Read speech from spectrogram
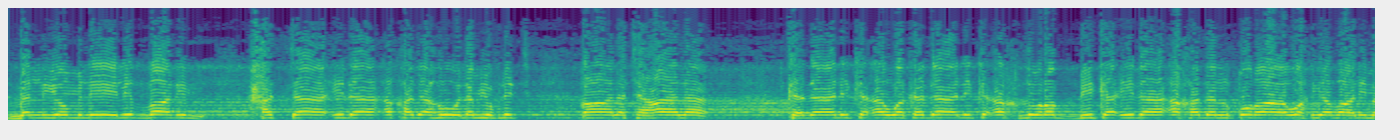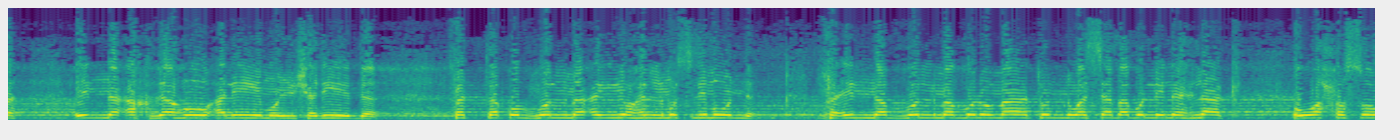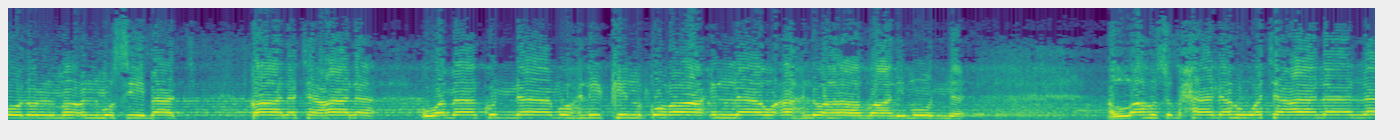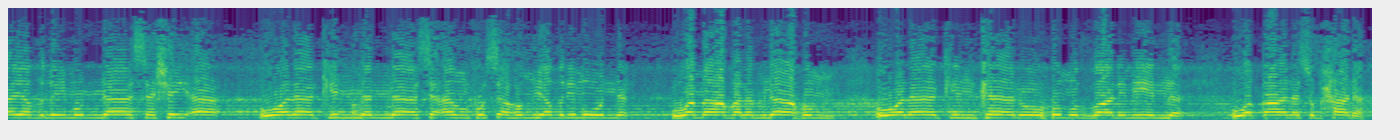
بل يملي للظالم حتى إذا أخذه لم يفلت. قال تعالى كذلك وكذلك أخذ ربك إذا أخذ القرى وهي ظالمة. إن أخذه أليم شديد. فاتقوا الظلم أيها المسلمون فإن الظلم ظلمات وسبب للإهلاك وحصول المصيبات. قال تعالى وما كنا مهلك القرى إلا وأهلها ظالمون. الله سبحانه وتعالى لا يظلم الناس شيئا ولكن الناس أنفسهم يظلمون. وما ظلمناهم ولكن كانوا هم الظالمين. وقال سبحانه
